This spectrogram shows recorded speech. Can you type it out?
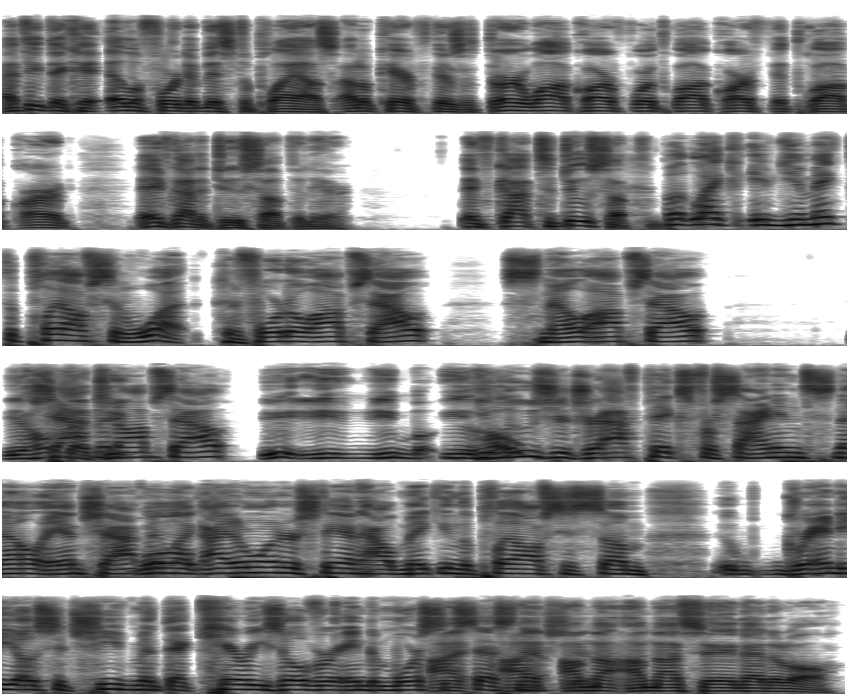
I think they could ill afford to miss the playoffs. I don't care if there's a third wild card, fourth wild card, fifth wild card. They've got to do something here. They've got to do something. but like, if you make the playoffs and what? Conforto opts out, Snell opts out, You hope that Chapman you, opts out. you you you, you You lose your draft picks for signing Snell and Chapman. Well- like, I don't understand how making the playoffs is some grandiose achievement that carries over into more success I, next year. I'm not. I'm not saying that at all,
